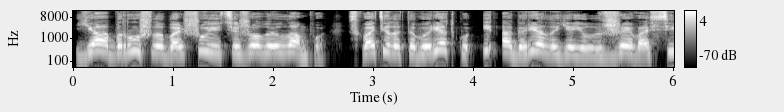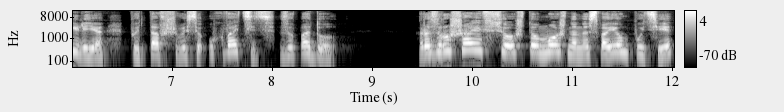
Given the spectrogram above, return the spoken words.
я обрушила большую тяжелую лампу, схватила табуретку и огрела ею лже Василия, пытавшегося ухватить за подол. Разрушая все, что можно на своем пути,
